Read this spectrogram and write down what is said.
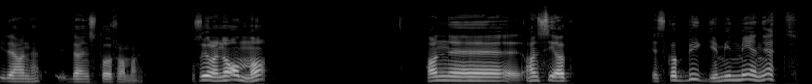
i det han, det han står fram her. Og Så gjør han noe annet. Han, eh, han sier at 'jeg skal bygge min menighet'.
